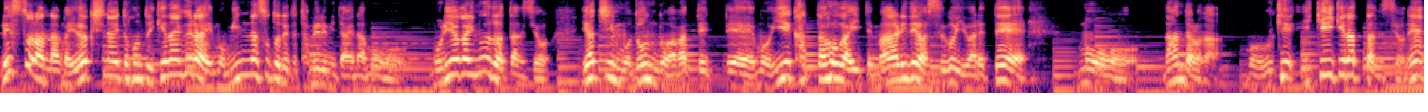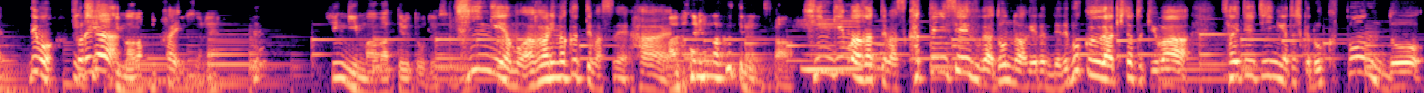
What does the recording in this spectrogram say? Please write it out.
レストランなんか予約しないと本当行けないぐらい、もうみんな外出て食べるみたいな、もう盛り上がりムードだったんですよ。家賃もどんどん上がっていって、もう家買った方がいいって周りではすごい言われて、もうなんだろうな、もう受けイケイケだったんですよね。でもそれが賃金も賃金も上がってるってことですよね。賃金はもう上がりまくってますね。はい。上がりまくってるんですか？賃金も上がってます。勝手に政府がどんどん上げるんで、で僕が来た時は最低賃金が確か6ポンド、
